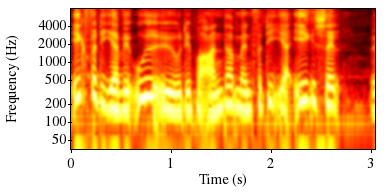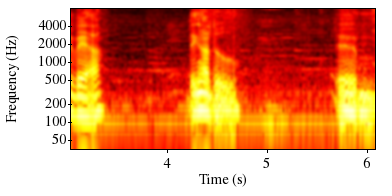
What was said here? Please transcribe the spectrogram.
Ikke fordi jeg vil udøve det på andre, men fordi jeg ikke selv vil være længere nede. Øhm,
